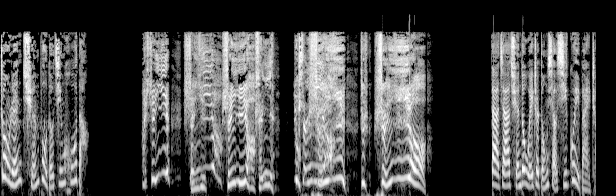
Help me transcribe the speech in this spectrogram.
众人全部都惊呼道：“啊，神医，神医呀，神医呀，神医，神医，神医，这是神医啊！”大家全都围着董小希跪拜着，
